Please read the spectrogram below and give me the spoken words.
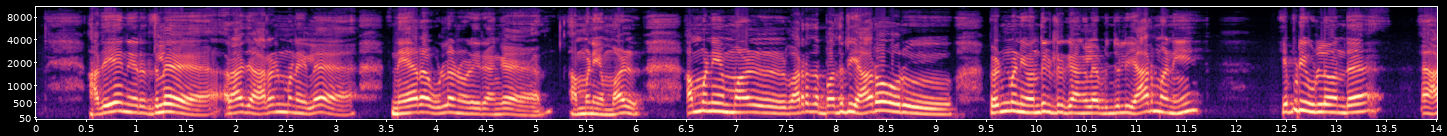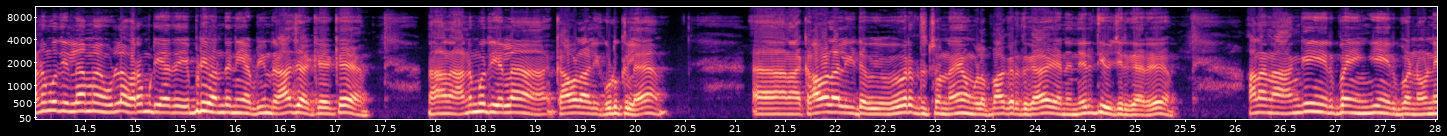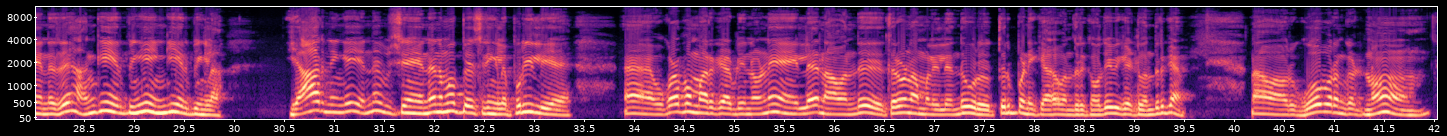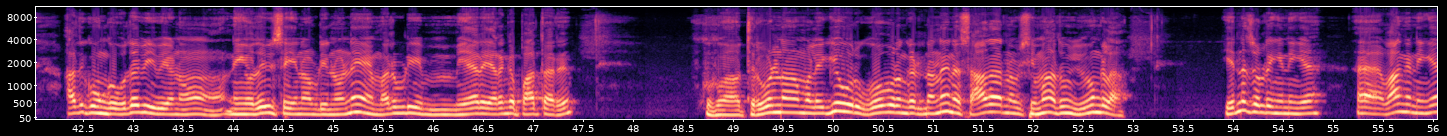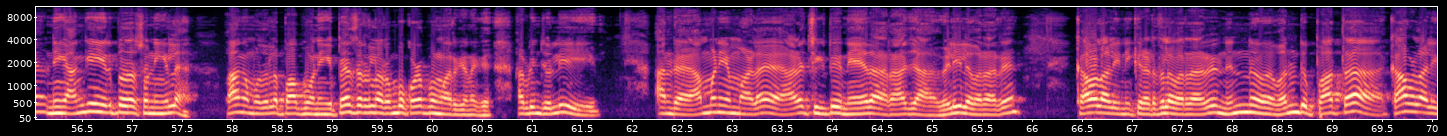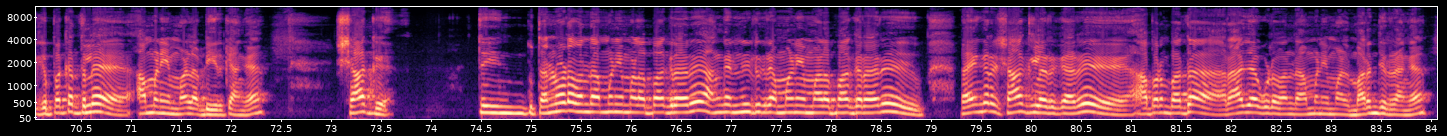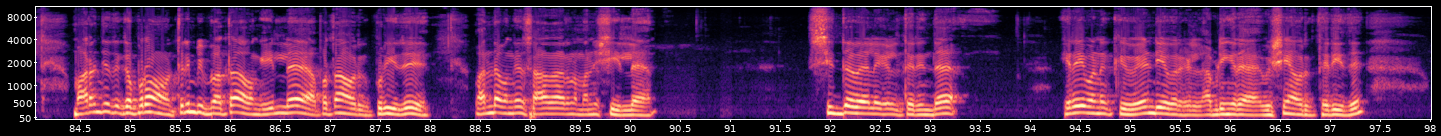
அதே நேரத்தில் ராஜா அரண்மனையில் நேராக உள்ளே நுழையிறாங்க அம்மணி அம்மாள். அம்மணி அம்மாள் வர்றதை பார்த்துட்டு யாரோ ஒரு பெண்மணி வந்துக்கிட்டு இருக்காங்களே அப்படின்னு சொல்லி யார் நீ? எப்படி உள்ளே வந்த? அனுமதி இல்லாமல் உள்ளே வர முடியாது. எப்படி வந்த நீ? அப்படின்னு ராஜா கேட்க நான் அனுமதியெல்லாம் காவலாளி கொடுக்கல. நான் காவலாளிகிட்ட வி- விவரத்தை சொன்னேன். உங்களை பார்க்குறதுக்காக என்னை நிறுத்தி வச்சுருக்காரு. ஆனால் நான் அங்கேயும் இருப்பேன் இங்கேயும் இருப்பேன் ஒன்று என்னது? அங்கேயும் இருப்பீங்க இங்கேயும் இருப்பீங்களா? யார் நீங்கள் என்ன விஷயம்? என்னென்னமோ பேசுகிறீங்களே புரியலையே. குழப்பமாக இருக்குது அப்படின்னோடனே இல்லை நான் வந்து திருவண்ணாமலையிலேருந்து ஒரு திருப்பணிக்காக வந்திருக்கேன் உதவி கேட்டு வந்திருக்கேன். நான் ஒரு கோபுரம் கட்டணும். அதுக்கு உங்கள் உதவி வேணும். நீங்கள் உதவி செய்யணும் அப்படின்னோடனே மறுபடியும் ஏற இறங்க பார்த்தாரு. திருவண்ணாமலைக்கு ஒரு கோபுரம் கட்டினோன்னா என்ன சாதாரண விஷயமா? அதுவும் இவங்களா? என்ன சொல்கிறீங்க நீங்கள் வாங்க நீங்கள் நீங்கள் அங்கேயும் இருப்பதா சொன்னீங்கல்ல? வாங்க முதல்ல பார்ப்போம் நீங்கள் பேசுகிறதுலாம் ரொம்ப குழப்பமா இருக்குது எனக்கு. அப்படின்னு சொல்லி அந்த அம்மணி அம்மாவை அழைச்சிக்கிட்டு நேராக ராஜா வெளியில் வராரு காவலாளி நிற்கிற இடத்துல வர்றாரு. நின்று வந்து பார்த்தா காவலாளிக்கு பக்கத்தில் அம்மணி அம்மாள் அப்படி இருக்காங்க. ஷாக்கு. தன்னோட வந்த அம்மணி அம்மாளை பார்க்குறாரு அங்கே நின்றுட்டு இருக்கிற அம்மணி அம்மாளை பார்க்குறாரு பயங்கர ஷாக்கில் இருக்கார். அப்புறம் பார்த்தா ராஜா கூட வந்த அம்மணி அம்மாள் மறைஞ்சிடுறாங்க. மறைஞ்சதுக்கப்புறம் திரும்பி பார்த்தா அவங்க இல்லை அப்போ தான் அவருக்கு புரியுது. வந்தவங்க சாதாரண மனுஷி இல்லை. சித்த வேலைகள் தெரிந்த இறைவனுக்கு வேண்டியவர்கள் அப்படிங்கிற விஷயம் அவருக்கு தெரியுது.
